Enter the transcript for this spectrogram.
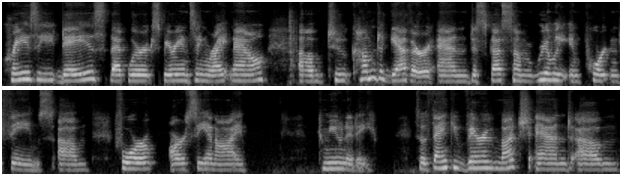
crazy days that we're experiencing right now um, to come together and discuss some really important themes um, for our CNI community. So thank you very much and um,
